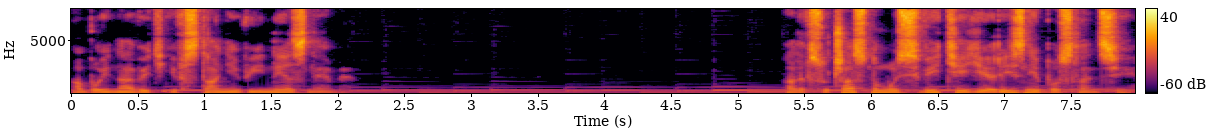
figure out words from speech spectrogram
або й навіть і в стані війни з ними. Але в сучасному світі є різні посланці.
